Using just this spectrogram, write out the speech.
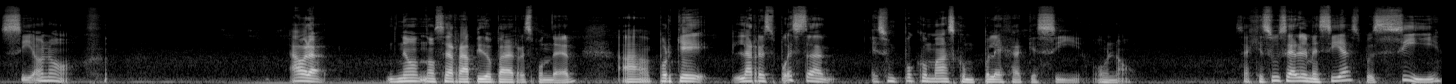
¿Sí o no? Ahora, no, no sé rápido para responder, ah, porque la respuesta es un poco más compleja que sí o no. O sea, Jesús era el Mesías, pues sí,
